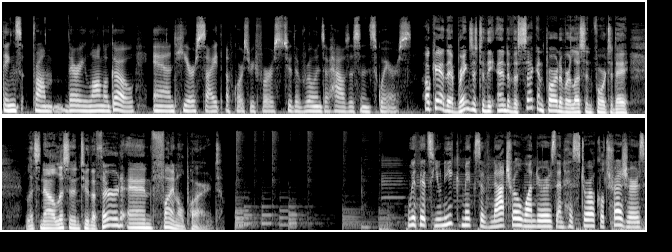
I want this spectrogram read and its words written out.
things from very long ago. And here, site, of course, refers to the ruins of houses and squares. Okay, that brings us to the end of the second part of our lesson for today. Let's now listen to the third and final part. With its unique mix of natural wonders and historical treasures,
